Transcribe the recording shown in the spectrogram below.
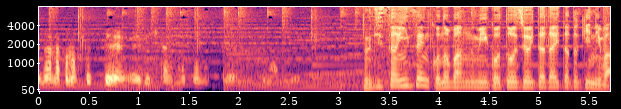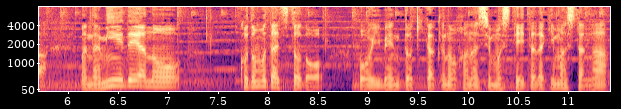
ー何らかの形でえーできたらなと思っています。野地さん以前この番組ご登場いただいた時には、まあ、浪江であの子供たちとのこうイベント企画のお話もしていただきましたが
